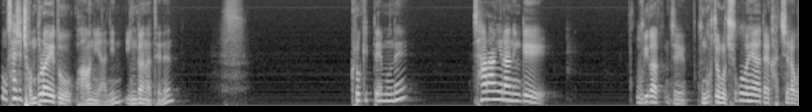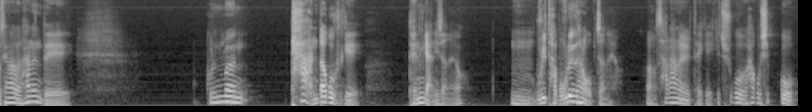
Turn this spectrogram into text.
꼭 사실 전부라 해도 과언이 아닌 인간한테는 그렇기 때문에 사랑이라는 게 우리가 이제 궁극적으로 추구해야 될 가치라고 생각을 하는데 그러면 다 안다고 그게 되는 게 아니잖아요. 음, 우리 다 모르는 사람 없잖아요. 어, 사랑을 되게 이렇게 추구하고 싶고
